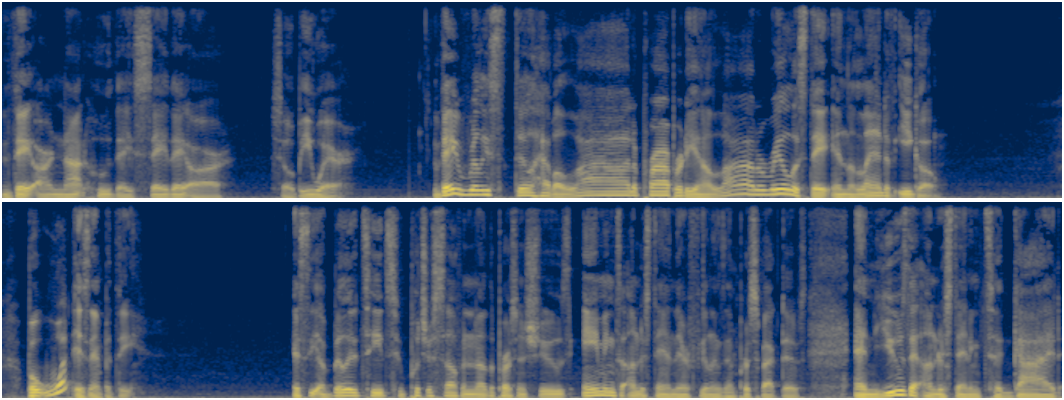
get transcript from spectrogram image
they are not who they say they are, so beware. They really still have a lot of property and a lot of real estate in the land of ego. But what is empathy? It's the ability to put yourself in another person's shoes, aiming to understand their feelings and perspectives, and use that understanding to guide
